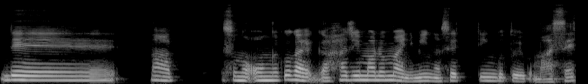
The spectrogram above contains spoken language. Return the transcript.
で、まあ、その音楽会が始まる前にみんなセッティングというか、まあセッ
